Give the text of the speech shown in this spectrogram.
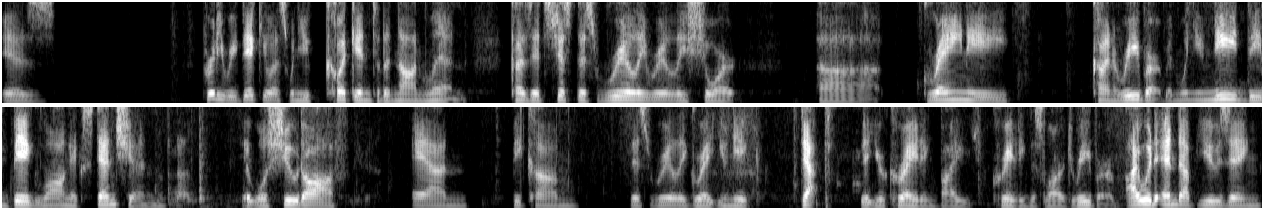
is pretty ridiculous when you click into the non-lin because it's just this really really short uh grainy kind of reverb and when you need the big long extension it will shoot off and become this really great unique depth that you're creating by creating this large reverb i would end up using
